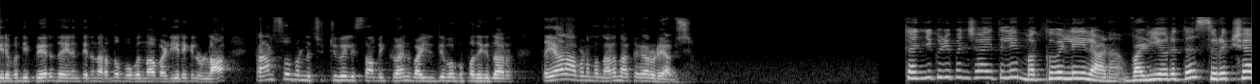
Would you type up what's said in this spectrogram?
നിരവധി പേർ ദൈനംദിനം നടന്നുപോകുന്ന വഴിയരികിലുള്ള ട്രാൻസ്ഫോമറിന് ചുറ്റുവേലി സ്ഥാപിക്കുവാൻ വൈദ്യുതി വകുപ്പ് അധികൃതർ തയ്യാറാവണമെന്നാണ് നാട്ടുകാരുടെ ആവശ്യം. കഞ്ഞിക്കുഴി പഞ്ചായത്തിലെ മക്കുവള്ളിയിലാണ് വഴിയോരത്ത് സുരക്ഷാ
